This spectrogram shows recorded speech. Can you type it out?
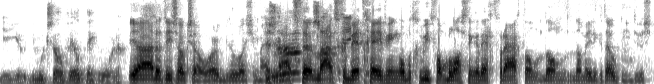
je, je moet zoveel tegenwoordig. Ja, dat is ook zo hoor. Ik bedoel, als je mij dus de laatste, laatste wetgeving op het gebied van belastingrecht vraagt, dan, dan, dan weet ik het ook niet. Dus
